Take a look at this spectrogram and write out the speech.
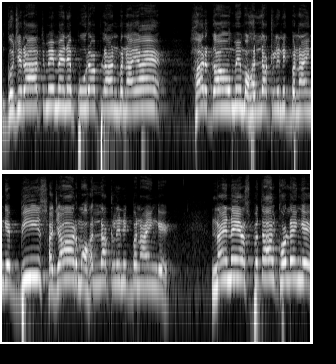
गुजरात में मैंने पूरा प्लान बनाया है, हर गाँव में मोहल्ला क्लिनिक बनाएँगे, बीस हज़ार मोहल्ला क्लिनिक बनाएँगे नए नए अस्पताल खोलेंगे।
